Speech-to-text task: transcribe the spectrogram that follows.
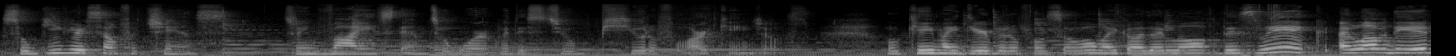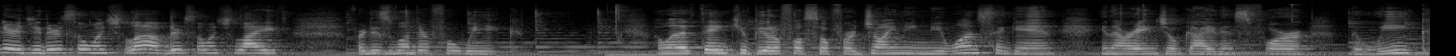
So give yourself a chance to invite them to work with these two beautiful archangels. Okay, my dear beautiful soul. Oh my God, I love this week. I love the energy. There's so much love. There's so much light for this wonderful week. I want to thank you, beautiful soul, for joining me once again in our angel guidance for the week.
